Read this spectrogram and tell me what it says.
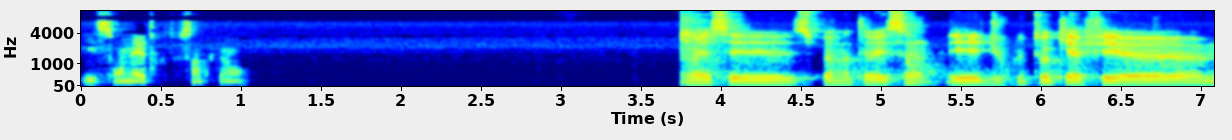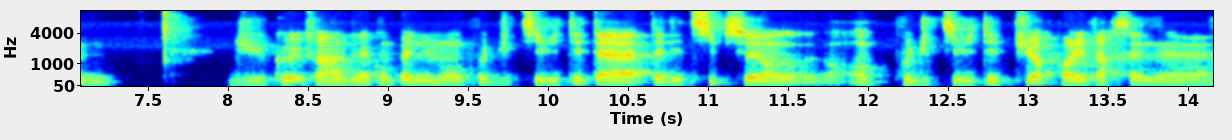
et son être tout simplement. Ouais, c'est super intéressant. Et du coup, toi qui as fait euh, du, enfin, de l'accompagnement en productivité, tu as, des tips en, productivité pure pour les personnes euh,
